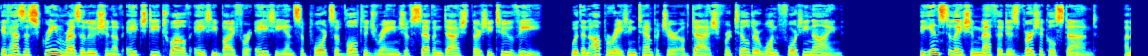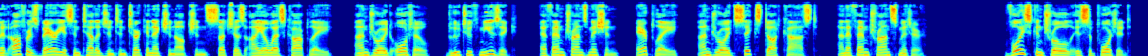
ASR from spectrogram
It has a screen resolution of HD 1280 by 480 and supports a voltage range of 7-32 V, with an operating temperature of dash for tilde 149. The installation method is vertical stand, and it offers various intelligent interconnection options such as iOS CarPlay, Android Auto, Bluetooth Music, FM transmission, AirPlay, Android 6.cast, and FM transmitter. Voice control is supported,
